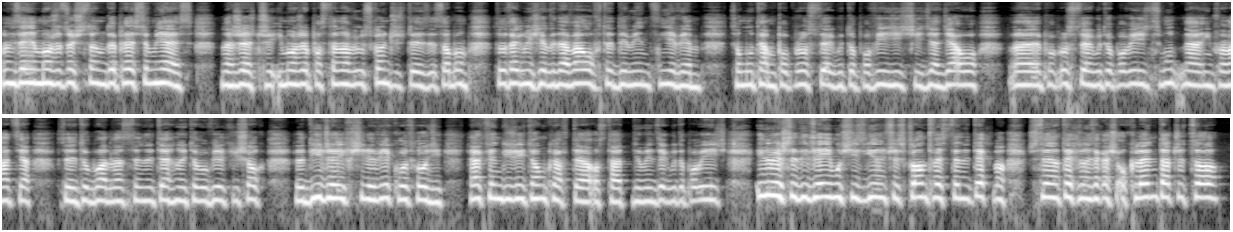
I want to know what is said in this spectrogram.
Moim zdaniem może coś z tą depresją jest na rzeczy i może postanowił skończyć wtedy ze sobą. To tak mi się wydawało wtedy, więc nie wiem, co mu tam po prostu, jakby to powiedzieć, się działo. E, po prostu, jakby to powiedzieć, smutna informacja. Wtedy to była dla sceny techno i to był wielki szok, że DJ w sile wieku odchodzi. Tak ten DJ Tomcraft ostatnio, więc jakby to powiedzieć, ilu jeszcze DJ musi zginąć przez klątwę sceny techno? Czy scena techno jest jakaś oklęta, czy co?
